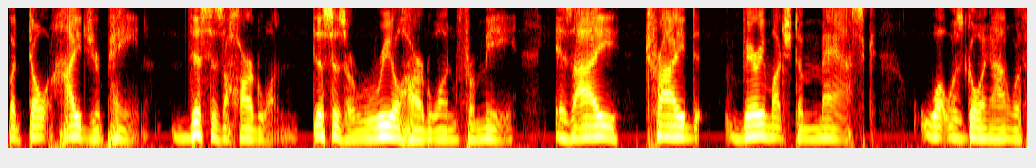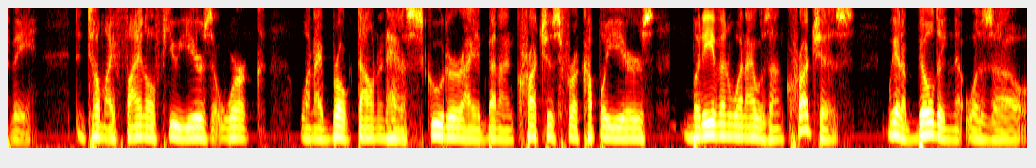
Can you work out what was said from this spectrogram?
but don't hide your pain. This is a hard one. This is a real hard one for me, as I tried very much to mask what was going on with me until my final few years at work when I broke down and had a scooter. I had been on crutches for a couple years. But even when I was on crutches, we had a building that was a uh,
